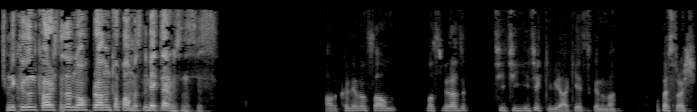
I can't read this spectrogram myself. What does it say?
Şimdi Cleveland karşısında da Noah Brown'un top almasını bekler misiniz siz? Abi Cleveland savunması birazcık çiğ çiğ yiyecek gibi ya Keskin'ime. Pass rush.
